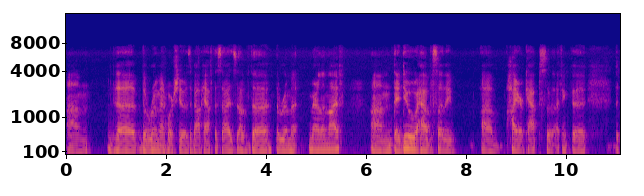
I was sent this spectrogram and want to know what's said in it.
Um, the the room at Horseshoe is about half the size of the the room at Maryland Live. Um, they do have slightly uh, higher caps, so I think the the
